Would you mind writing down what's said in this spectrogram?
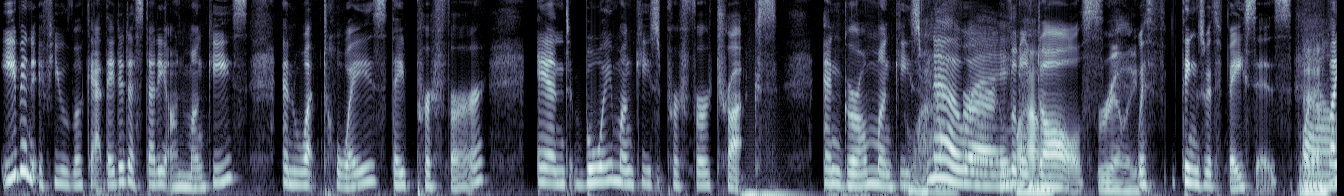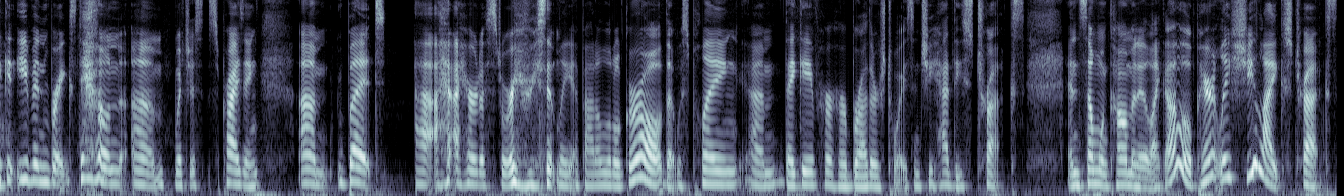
even if you look at, they did a study on monkeys and what toys they prefer, and boy monkeys prefer trucks. And girl monkeys Wow. No prefer way. little Wow. dolls Really? with things with faces. Wow. Like it even breaks down, um, which is surprising. Um, but uh, I I heard a story recently about a little girl that was playing. Um, they gave her her brother's toys, and she had these trucks. And someone commented like, "Oh, apparently she likes trucks."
